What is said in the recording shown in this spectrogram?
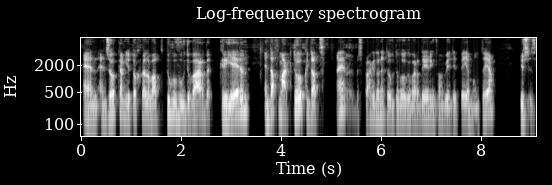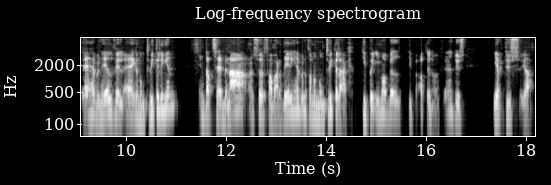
En, en zo kan je toch wel wat toegevoegde waarde creëren. En dat maakt ook dat, hè, we spraken net over de hoge waardering van WDP en Montea, dus zij hebben heel veel eigen ontwikkelingen en dat zij bijna een soort van waardering hebben van een ontwikkelaar, type Immobel, type Attenor. Hè. Dus je hebt dus, ja,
